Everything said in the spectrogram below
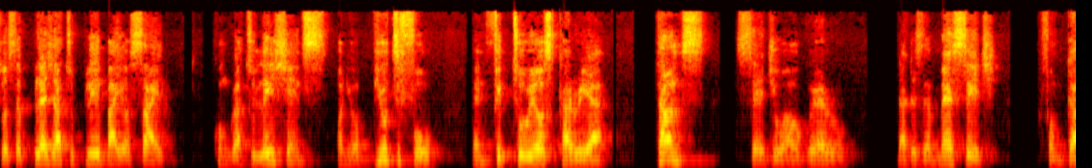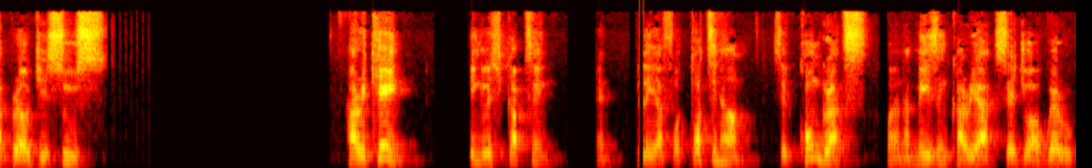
It was a pleasure to play by your side. Congratulations on your beautiful and victorious career. Thanks, Sergio Aguero. That is the message from Gabriel Jesus. Harry Kane, English captain and player for Tottenham, said, Congrats on an amazing career, Sergio Aguero.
